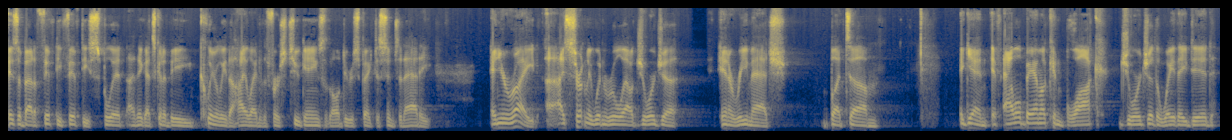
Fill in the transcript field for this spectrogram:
is about a 50-50 split. I think that's going to be clearly the highlight of the first two games with all due respect to Cincinnati. And you're right. I certainly wouldn't rule out Georgia in a rematch, but um, again, if Alabama can block Georgia the way they did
